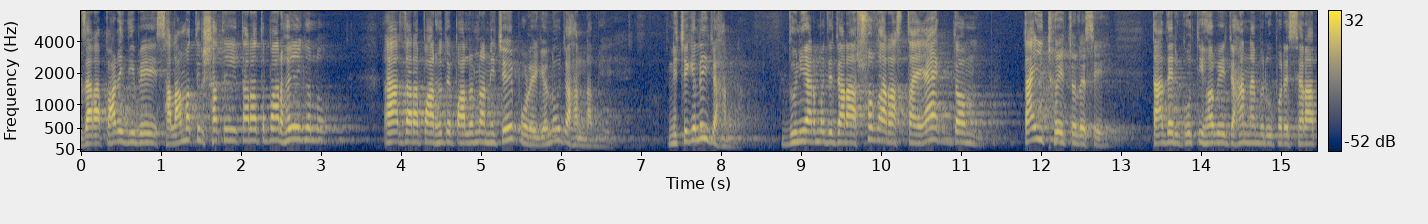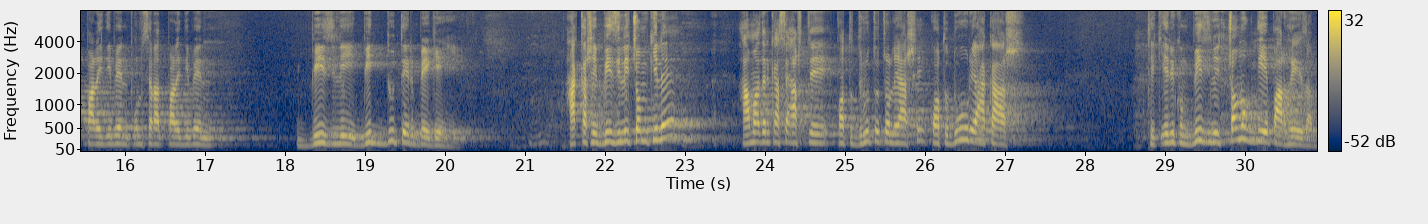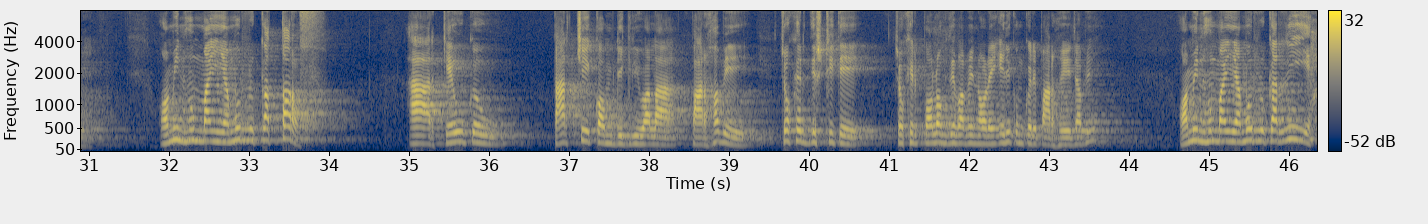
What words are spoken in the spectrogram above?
যারা পাড়ি দিবে, সালামাতির সাথে তারা তো পার হয়ে গেল। আর যারা পার হতে পারল না, নিচে পড়ে গেল জাহান্নামে। নিচে গেলেই জাহান্নাম। দুনিয়ার মধ্যে যারা সোজা রাস্তায় একদম টাইট হয়ে চলেছে, তাদের গতি হবে জাহান্নামের উপরে সেরাত পাড়ি দিবেন পুল সেরাত পাড়ি দিবেন। বিজলি বিদ্যুতের বেগে। আকাশে বিজলি চমকিলে আমাদের কাছে আসতে কত দ্রুত চলে আসে, কত দূরে আকাশ, ঠিক এরকম বিজলি চমক দিয়ে পার হয়ে যাবে। অমিন হুম মাইয়ামুর কাত্তারফ, আর কেউ কেউ তার চেয়ে কম ডিগ্রিওয়ালা পার হবে, চোখের দৃষ্টিতে চোখের পলক যেভাবে নড়ে এরকম করে পার হয়ে যাবে। অমিন হুম্মাই ইয়ামুরুকার রিহ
